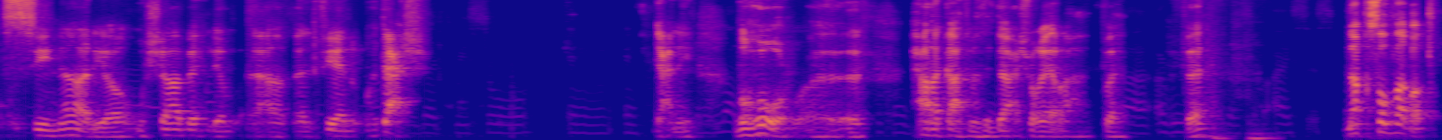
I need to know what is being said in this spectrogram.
سيناريو مشابه لعام 2011 يعني ظهور آه، حركات مثل داعش وغيرها. ف... ف... نقص الضغط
